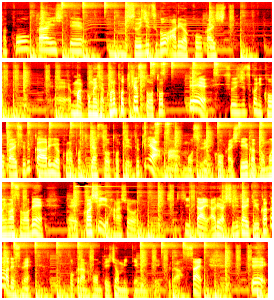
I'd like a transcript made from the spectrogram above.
ま、公開して、うん、数日後、あるいは公開し、えー、まあ、ごめんなさい、このポッドキャストを撮って数日後に公開するか、あるいはこのポッドキャストを撮っているときには、まあ、もうすでに公開しているかと思いますので、えー、詳しい話を聞きたい、あるいは知りたいという方はですね、僕らのホームページを見てみてください。で、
